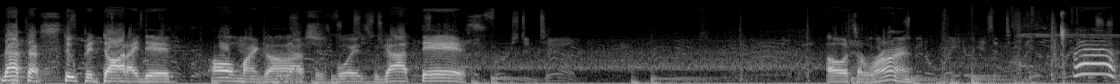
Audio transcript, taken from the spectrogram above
That's a stupid dot I did. Oh my gosh, this boys, we got this. Oh, it's a run. Ah.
